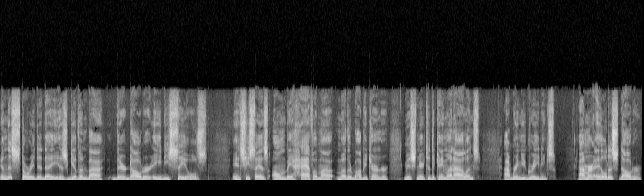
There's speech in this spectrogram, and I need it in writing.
And this story today is given by their daughter, Edie Seals. And she says, On behalf of my mother, Bobby Turner, missionary to the Cayman Islands, I bring you greetings. I'm her eldest daughter.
